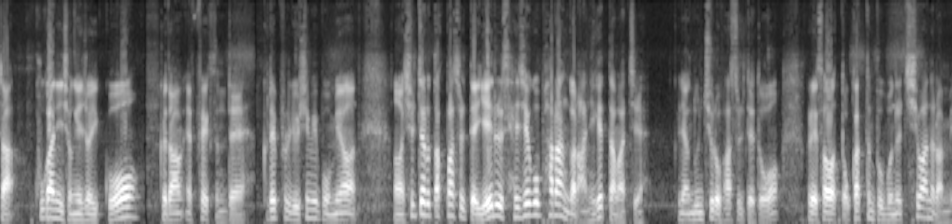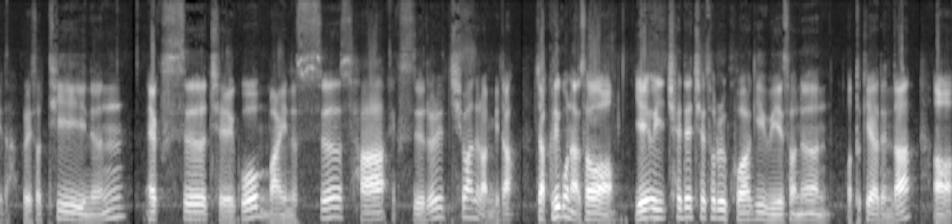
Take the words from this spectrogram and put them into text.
자, 구간이 정해져 있고 그 다음 fx인데 그래프를 유심히 보면 어, 실제로 딱 봤을 때 얘를 세제곱 하라는 건 아니겠다 맞지? 그냥 눈치로 봤을 때도 그래서 똑같은 부분을 치환을 합니다. 그래서 t는 x제곱 마이너스 4x를 치환을 합니다. 자 그리고 나서 얘의 최대 최소를 구하기 위해서는 어떻게 해야 된다? 어,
